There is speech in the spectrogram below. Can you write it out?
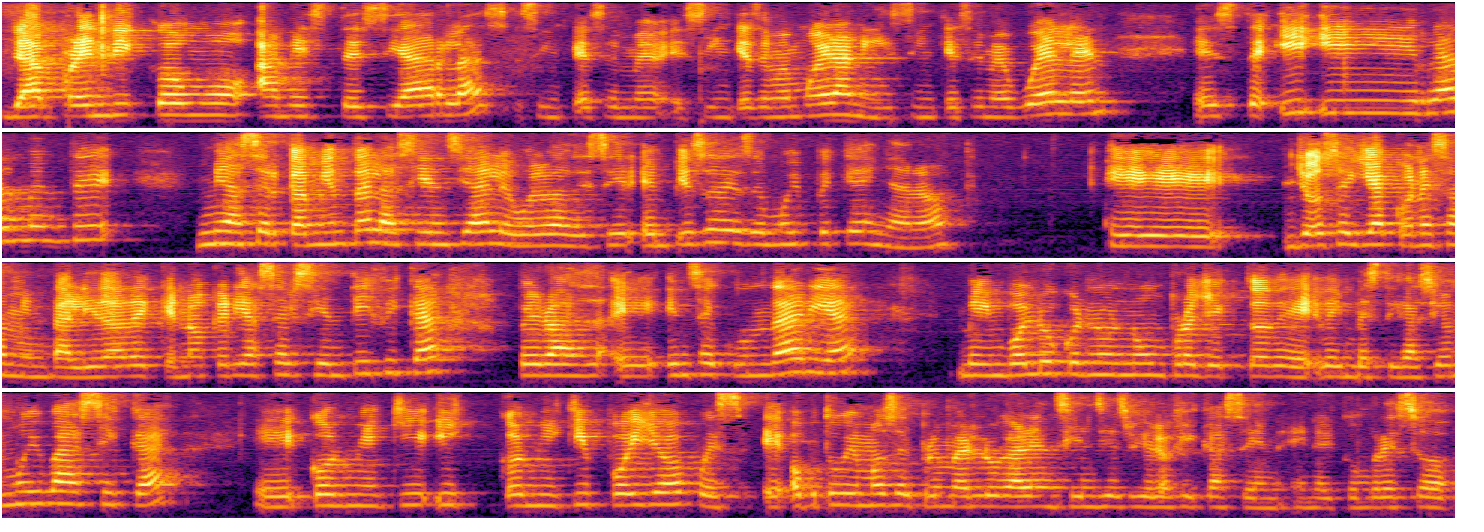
Ya aprendí cómo anestesiarlas sin que se me, sin que se me mueran y sin que se me vuelen. Este, y, realmente mi acercamiento a la ciencia, le vuelvo a decir, empieza desde muy pequeña, ¿no? Eh, yo seguía con esa mentalidad de que no quería ser científica, pero eh, en secundaria me involucro en un, proyecto de, investigación muy básica. Eh, con, mi y con mi equipo y yo, pues eh, obtuvimos el primer lugar en ciencias biológicas en, en, el congreso,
